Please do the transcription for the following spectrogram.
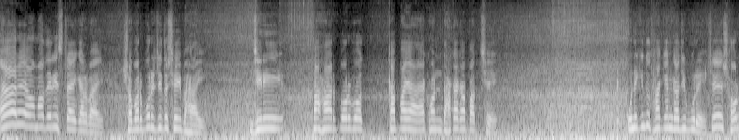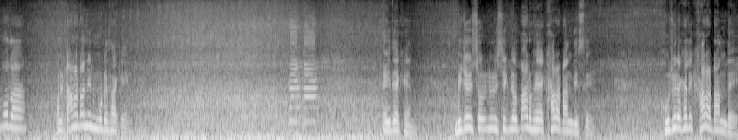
আরে আমাদের স্ট্রাইকার ভাই, সবার পরিচিত সেই ভাই, যিনি পাহাড় পর্বত কাঁপায়া এখন ঢাকা কাঁপাচ্ছে। উনি কিন্তু থাকেন গাজীপুরে, সে সর্বদা মানে টানাটানির মুডে থাকে। এই দেখেন, বিজয় সরণির সিগন্যাল পার হয়ে খাড়া টান দিছে। হুজুরে খালি খাড়া টান দেয়।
